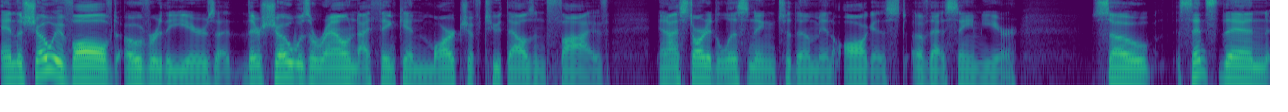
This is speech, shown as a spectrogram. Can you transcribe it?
And the show evolved over the years. Uh, their show was around, I think, in March of 2005, and I started listening to them in August of that same year. So since then,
